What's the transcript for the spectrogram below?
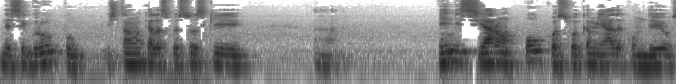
Nesse grupo estão aquelas pessoas que ah, iniciaram há pouco a sua caminhada com Deus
